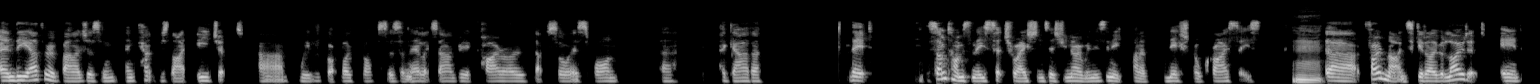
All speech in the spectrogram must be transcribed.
And the other advantages in, in countries like Egypt, uh, we've got local offices in Alexandria, Cairo, Luxor, Aswan, uh, Hurghada, that sometimes in these situations, as you know, when there's any kind of national crisis, mm. uh, phone lines get overloaded and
